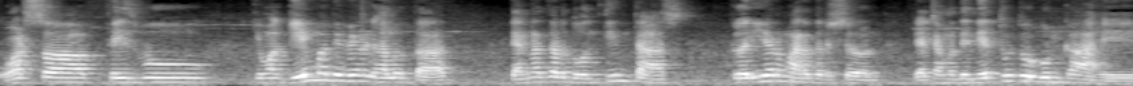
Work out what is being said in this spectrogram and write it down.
व्हॉट्सअप फेसबुक किंवा गेममध्ये वेळ घालवतात त्यांना जर दोन तीन तास करिअर मार्गदर्शन त्याच्यामध्ये नेतृत्व गुण काय आहे?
